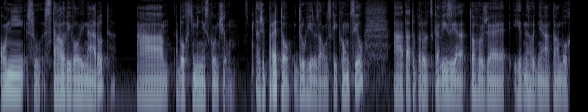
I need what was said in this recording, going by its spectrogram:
oni sú stále vyvolený národ a Boh s nimi neskončil. Takže preto druhý Jeruzalemský koncil a táto prorocká vízia toho, že jedného dňa Pán Boh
